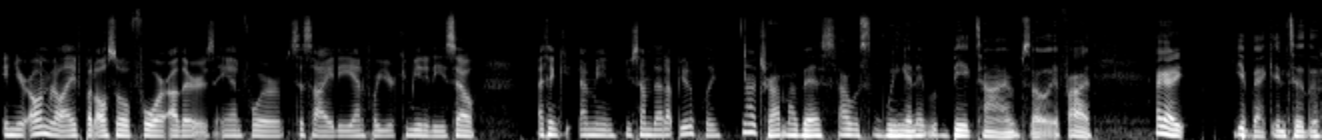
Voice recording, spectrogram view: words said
in your own life, but also for others and for society and for your community. So, I think I mean you summed that up beautifully. I tried my best. I was winging it big time. So if I, I gotta get back into the,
